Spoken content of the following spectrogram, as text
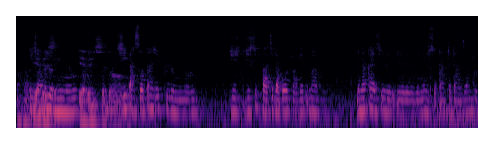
Mhm. Et Il y avait j'avais le numéro. Il y avait une seule dans. J'ai- En sortant, j'ai pris le numéro. Je, je suis partie d'abord aux toilettes, il m'a vu. Maintenant, quand je suis je revenais, je suis entrée dans un bout.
